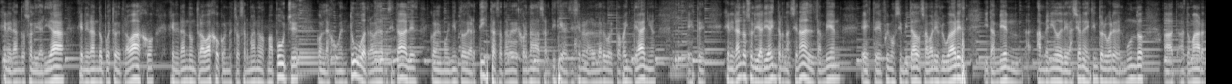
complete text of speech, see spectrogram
generando solidaridad, generando puestos de trabajo, generando un trabajo con nuestros hermanos mapuche, con la juventud a través de recitales, con el movimiento de artistas a través de jornadas artísticas que se hicieron a lo largo de estos 20 años, este, generando solidaridad internacional también este, fuimos invitados a varios lugares y también han venido delegaciones de distintos lugares del mundo a, tomar,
